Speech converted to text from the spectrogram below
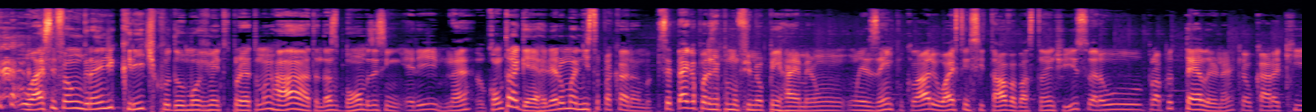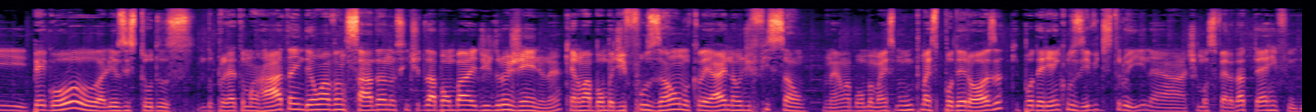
o Einstein foi um grande crítico do movimento Projeto Manhattan, das bombas, assim. Ele, né? Contra a guerra, ele era humanista pra caramba. Você pega, por exemplo, no filme Oppenheimer, um, um exemplo, claro, e o Einstein citava bastante isso, era o próprio Teller, né? Que é o cara que pegou ali os estudos do Projeto Manhattan e deu uma avançada no sentido da bomba de hidrogênio, né? Que era uma bomba de fusão nuclear, não de fissão, né? Uma bomba mais, muito mais poderosa, que poderia inclusive destruir né, a atmosfera da Terra, enfim,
